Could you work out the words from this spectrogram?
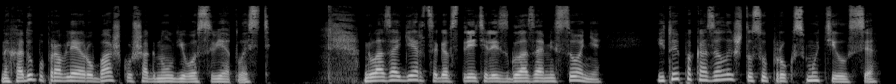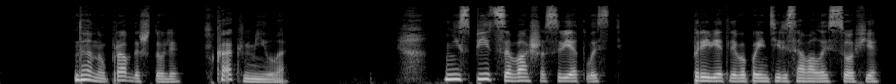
на ходу поправляя рубашку, шагнул его светлость. Глаза герцога встретились с глазами Сони, и той показалось, что супруг смутился. «Да ну, правда, что ли? Как мило!» «Не спится ваша светлость», — приветливо поинтересовалась Софья.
